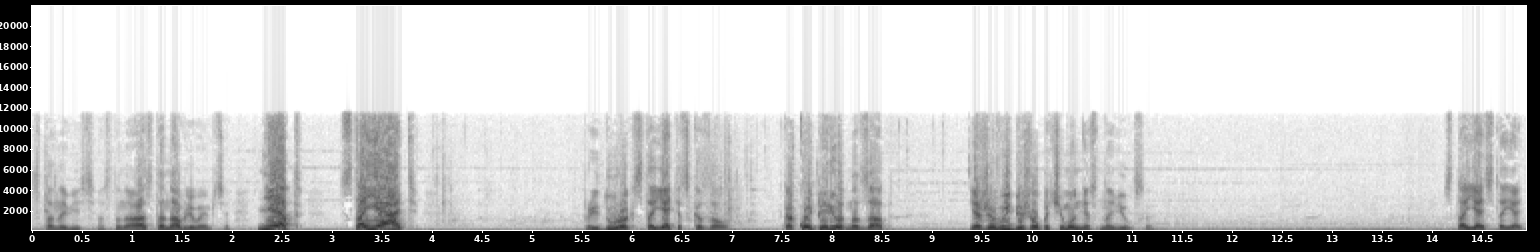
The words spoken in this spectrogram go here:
Остановись, останов... останавливаемся. Нет! Стоять! Придурок, стоять, я сказал. Какой вперед, назад? Я же выбежал, почему он не остановился? Стоять, стоять.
